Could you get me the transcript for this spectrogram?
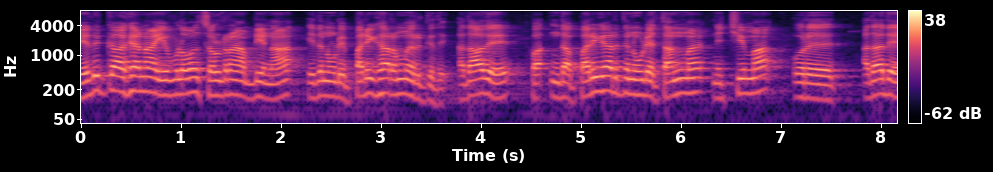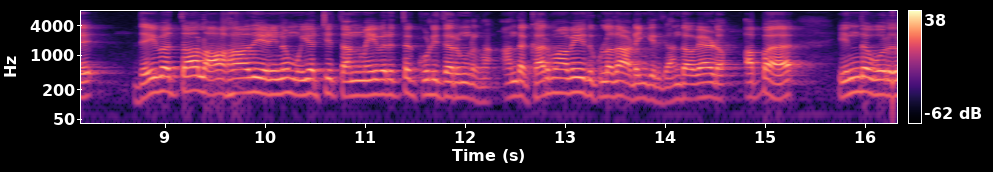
எதுக்காக நான் இவ்வளவும் சொல்கிறேன் அப்படின்னா இதனுடைய பரிகாரமும் இருக்குது. அதாவது ப இந்த பரிகாரத்தினுடைய தன்மை நிச்சயமாக ஒரு அதாவது தெய்வத்தால் ஆகாது எனினும் முயற்சி தன்மை வருத்த கூலி தரும்ன்றாங்க அந்த கர்மாவே இதுக்குள்ளே தான் அடங்கியிருக்கு அந்த வேடம். அப்போ இந்த ஒரு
